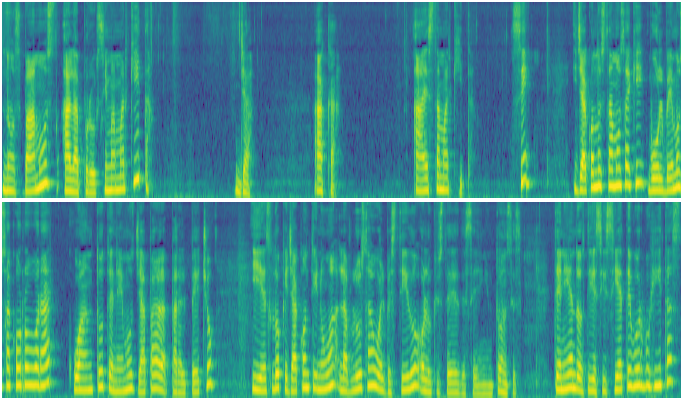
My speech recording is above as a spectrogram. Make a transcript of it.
nos vamos a la próxima marquita. Ya, acá, a esta marquita. ¿Sí? Y ya cuando estamos aquí, volvemos a corroborar cuánto tenemos ya para, para el pecho y es lo que ya continúa la blusa o el vestido o lo que ustedes deseen. Entonces, teniendo 17 burbujitas,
